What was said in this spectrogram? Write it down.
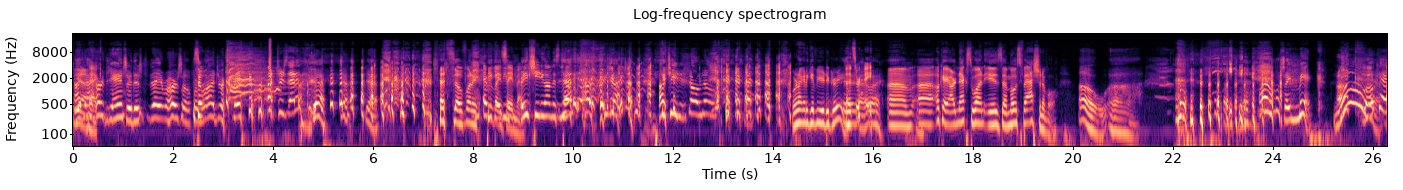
I, Yeah, I Mac. heard the answer this day at rehearsal from So- Roger. Roger said it. yeah, yeah, yeah. That's so funny. Everybody's you- saying Mac. Are you cheating on this Yeah, test? yeah, exactly. I cheated. Oh no. No. We're not going to give you your degree. That's Yeah, right. Um. Uh, okay. Our next one is uh, most fashionable. Oh, uh, oh. I'm gonna say Mick. Oh, Yeah. okay.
